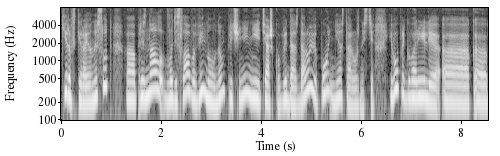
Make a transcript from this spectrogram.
Кировский районный суд а, признал Владислава виновным в причинении тяжкого вреда здоровью по неосторожности. Его приговорили а, к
